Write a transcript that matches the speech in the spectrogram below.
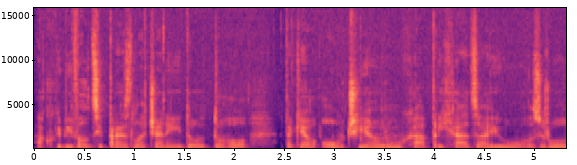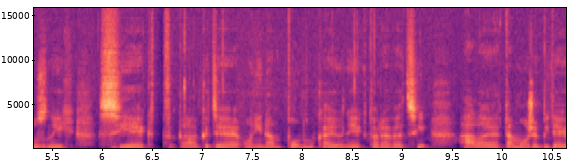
ako keby veľci prezlečení do toho takého ovčieho rúcha prichádzajú z rôznych siekt, kde oni nám ponúkajú niektoré veci, ale tam môže byť aj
